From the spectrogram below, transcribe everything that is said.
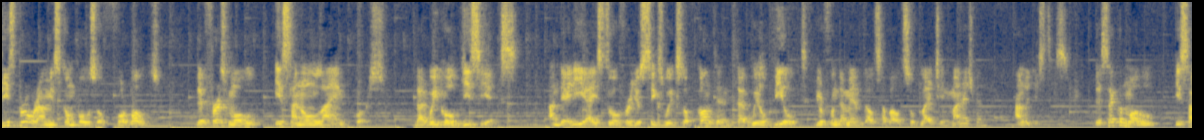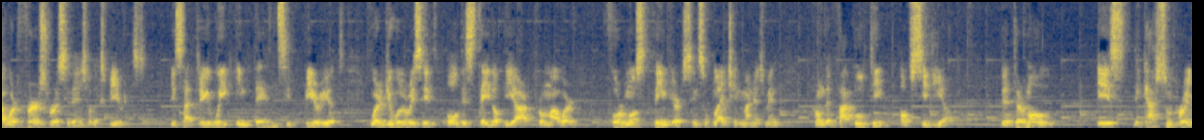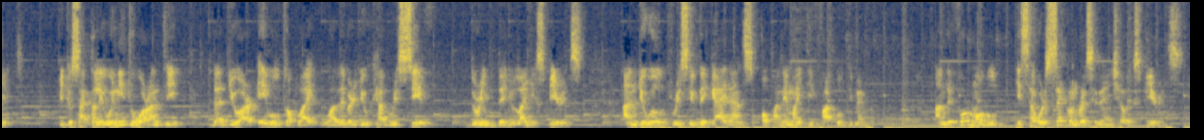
This program is composed of four modules. The first module is an online course that we call GCX. And the idea is to offer you six weeks of content that will build your fundamentals about supply chain management and logistics. The second module is our first residential experience. It's a three-week intensive period where you will receive all the state-of-the-art from our foremost thinkers in supply chain management from the faculty of CTL. The third module is the capstone project, because actually we need to guarantee that you are able to apply whatever you have received during the July experience, and you will receive the guidance of an MIT faculty member. And the fourth module is our second residential experience.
